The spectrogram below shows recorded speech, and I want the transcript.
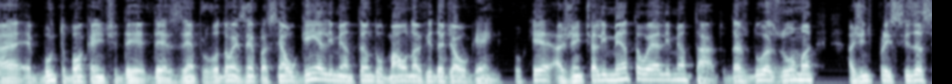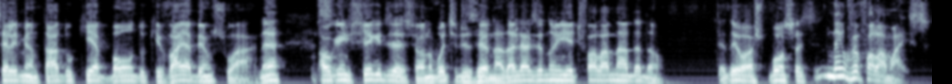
Ah, é muito bom que a gente dê, dê, exemplo. Vou dar um exemplo assim: alguém alimentando o mal na vida de alguém. Porque a gente alimenta ou é alimentado. Das duas, uhum. uma, a gente precisa se alimentar do que é bom, do que vai abençoar, né? Sim. Alguém chega e diz assim: Ó, não vou te dizer nada. Aliás, eu não ia te falar nada, não. Entendeu? Eu acho bom, nem vou falar mais.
